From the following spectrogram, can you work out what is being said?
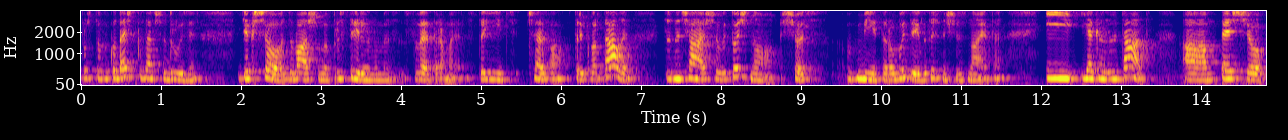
просто викладач сказав, що друзі. Якщо за вашими простріляними светрами стоїть черга в три квартали, це означає, що ви точно щось вмієте робити і ви точно щось знаєте. І як результат, а, те, що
